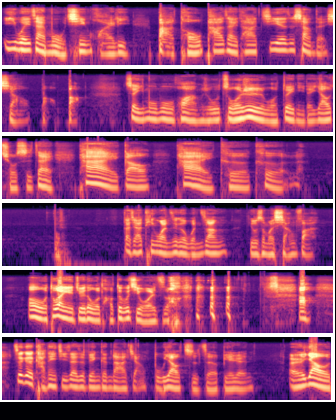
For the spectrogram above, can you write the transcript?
依偎在母亲怀里。把头趴在他肩上的小宝宝，这一幕幕恍如昨日。我对你的要求实在太高、太苛刻了。大家听完这个文章有什么想法？哦，我突然也觉得我好对不起我儿子哦。好，这个卡内基在这边跟大家讲，不要指责别人。而要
